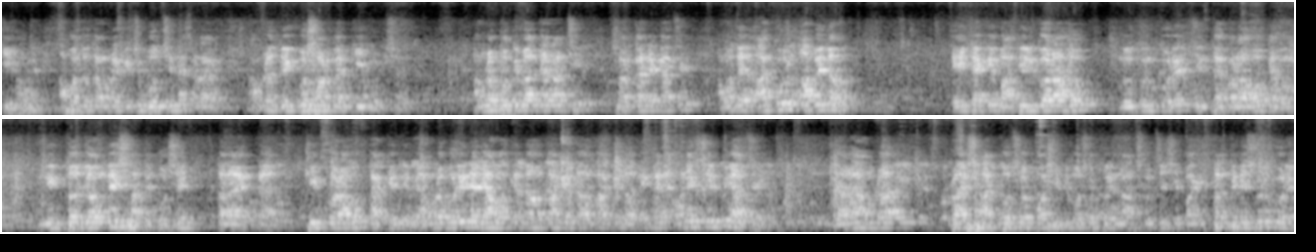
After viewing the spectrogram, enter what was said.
কি হবে। আপাতত আমরা কিছু বলছি না, কারণ আমরা দেখব সরকার কি করছে। আমরা প্রতিবাদ জানাচ্ছি সরকারের কাছে। আমাদের আকুল আবেদন, এইটাকে বাতিল করা হোক, নতুন করে চিন্তা করা হোক এবং নিত্যজনদের সাথে বসে তারা একটা ঠিক করা হোক কাকে দেবে। আমরা বলি না যে আমাকে দাও, তাকে দাও তাকে দাও। এখানে অনেক শিল্পী আছে। যারা আমরা প্রায় ষাট বছর, পঁয়ষট্টি বছর ধরে নাচ করছি, সে পাকিস্তান থেকে শুরু করে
